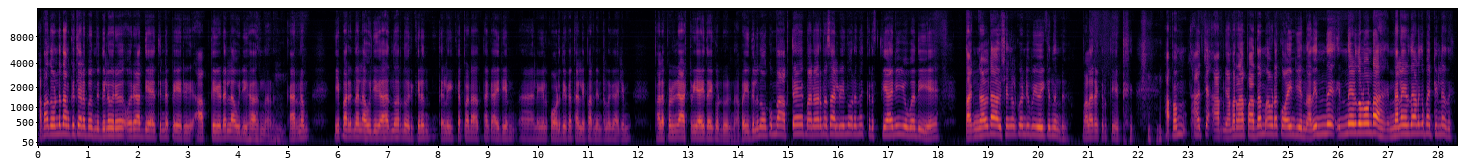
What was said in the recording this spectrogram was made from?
അപ്പോൾ അതുകൊണ്ട് നമുക്ക് ചിലപ്പം ഇതിലൊരു ഒരു അധ്യായത്തിന്റെ പേര് ആപ്തയുടെ ലൗജിഹാസ് എന്നാണ്. കാരണം ഈ പറയുന്ന ലൗജിഹാസ് എന്ന് പറഞ്ഞ ഒരിക്കലും തെളിയിക്കപ്പെടാത്ത കാര്യം അല്ലെങ്കിൽ കോടതിയൊക്കെ തള്ളി പറഞ്ഞിട്ടുള്ള കാര്യം പലപ്പോഴും രാഷ്ട്രീയമായി ഇതായി കൊണ്ടുവരുന്നത്. അപ്പോൾ ഇതിൽ നോക്കുമ്പോൾ ആപ്തെ മനോരമ സാൽവി എന്ന് പറയുന്ന ക്രിസ്ത്യാനി യുവതിയെ തങ്ങളുടെ ആവശ്യങ്ങൾക്ക് വേണ്ടി ഉപയോഗിക്കുന്നുണ്ട്. വളരെ കൃത്യമായിട്ട്. അപ്പം ആ ച- ഞാൻ പറഞ്ഞ ആ പദം അവിടെ കോയിൻ ചെയ്യുന്നു. അത് ഇന്ന് ഇന്ന് എഴുതണോണ്ടാ ഇന്നലെ എഴുതാണെങ്കിൽ പറ്റില്ല അത്.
